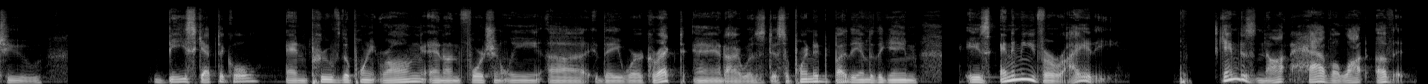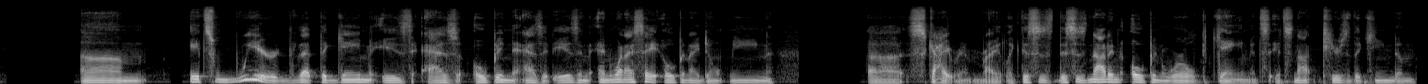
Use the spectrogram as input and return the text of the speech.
to be skeptical and prove the point wrong. And unfortunately, uh, they were correct, and I was disappointed by the end of the game. Is enemy variety? This game does not have a lot of it. Um, it's weird that the game is as open as it is, and and when I say open, I don't mean uh, Skyrim, right? Like this is this is not an open world game. It's it's not Tears of the Kingdom.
